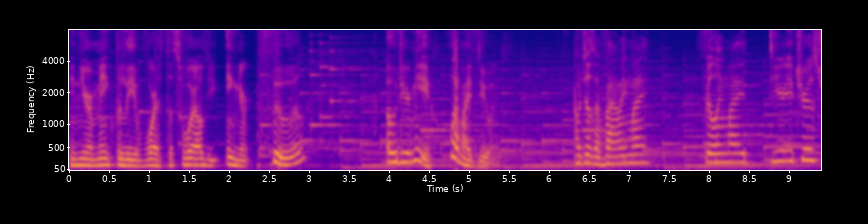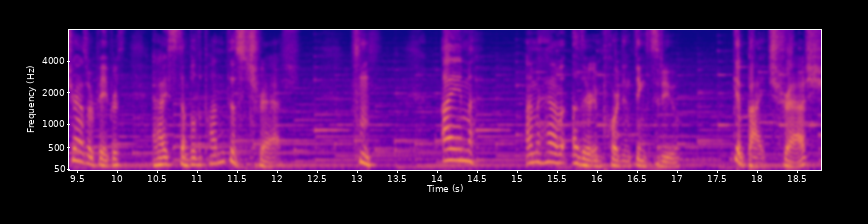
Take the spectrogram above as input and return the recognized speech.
In your make-believe worthless world, you ignorant fool? Oh dear me, what am I doing? I was just filing my... filling my dear Ichiro's transfer papers, and I stumbled upon this trash. Hmm. I'm... I'm have other important things to do. Goodbye, trash.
